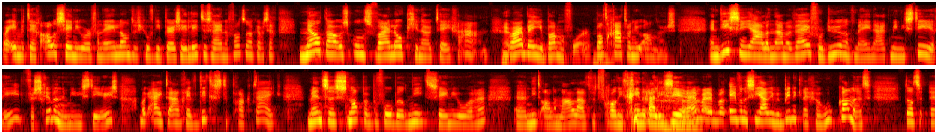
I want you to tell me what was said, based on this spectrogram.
Waarin we tegen alle senioren van Nederland, dus je hoeft niet per se lid te zijn of wat dan ook, hebben gezegd, meld nou eens ons, waar loop je nou tegenaan? Ja. Waar ben je bang voor? Wat gaat er nu anders? En die signalen namen wij voortdurend mee naar het ministerie, verschillende ministeries, om eigenlijk te aangeven, dit is de praktijk. Mensen snappen bijvoorbeeld niet, senioren, eh, niet allemaal, laten we het vooral niet generaliseren, hè, maar een van de signalen die we binnenkregen, hoe kan het dat eh,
